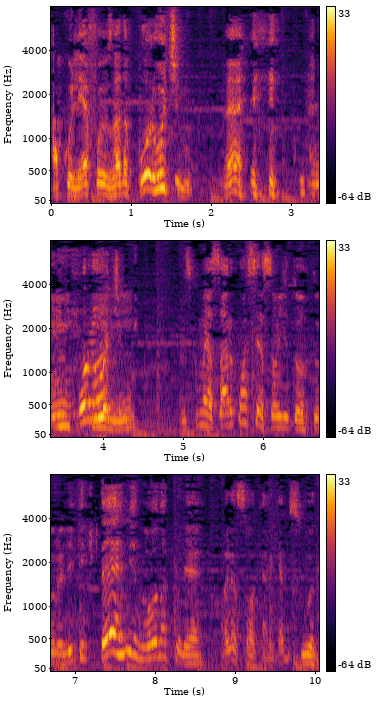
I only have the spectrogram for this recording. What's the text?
a colher foi usada por último, né? por último. Eles começaram com uma sessão de tortura ali que terminou na colher. Olha só, cara, que absurdo.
